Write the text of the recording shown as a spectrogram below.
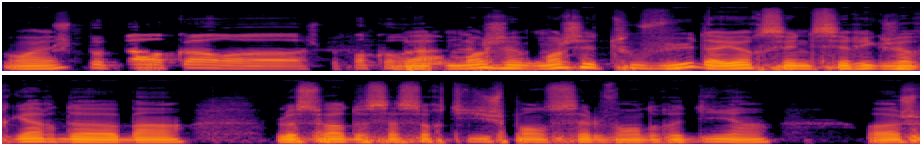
Ouais. Je peux pas encore. euh, je peux pas encore. Bah, moi, mettre. je, moi, j'ai tout vu. D'ailleurs, c'est une série que je regarde euh, ben, le soir de sa sortie. Je pense c'est le vendredi. hein. Euh, je,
